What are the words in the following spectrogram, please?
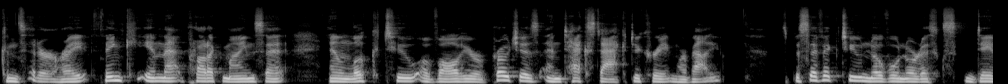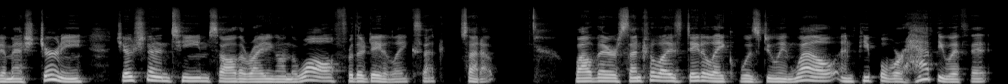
consider, right? Think in that product mindset and look to evolve your approaches and tech stack to create more value. Specific to Novo Nordisk's data mesh journey, Jyotsna and team saw the writing on the wall for their data lake set, setup. While their centralized data lake was doing well and people were happy with it,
